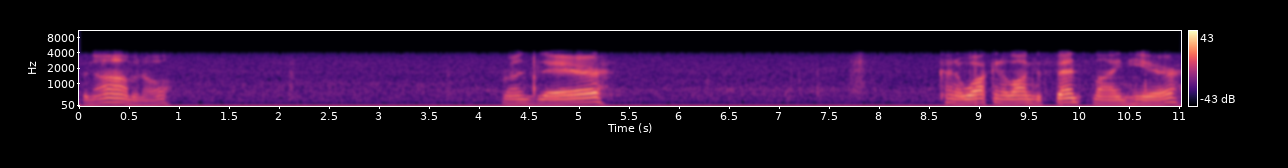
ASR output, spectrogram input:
phenomenal. Runs there. Kind of walking along the fence line here.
